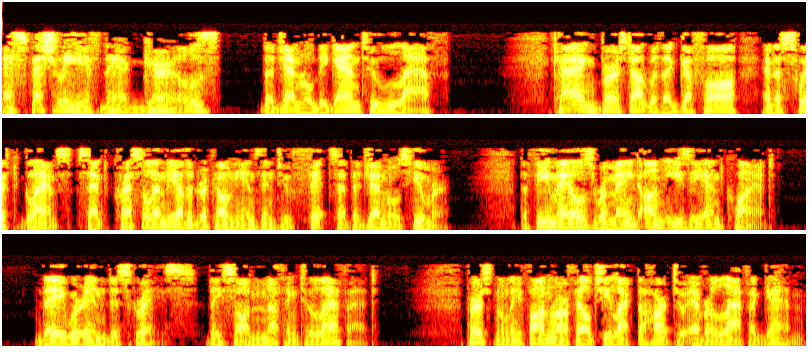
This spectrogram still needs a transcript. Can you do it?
Especially if they're girls. The general began to laugh. Kang burst out with a guffaw, and a swift glance sent Kressel and the other Draconians into fits at the general's humor. The females remained uneasy and quiet. They were in disgrace. They saw nothing to laugh at. Personally, Fonrar felt she lacked the heart to ever laugh again.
